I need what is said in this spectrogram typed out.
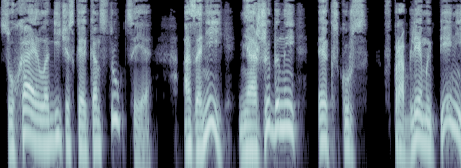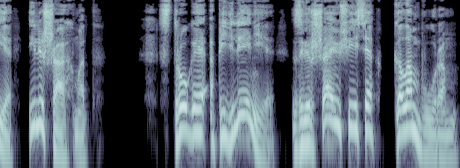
Сухая логическая конструкция, а за ней неожиданный экскурс в проблемы пения или шахмат. Строгое определение, завершающееся каламбуром.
